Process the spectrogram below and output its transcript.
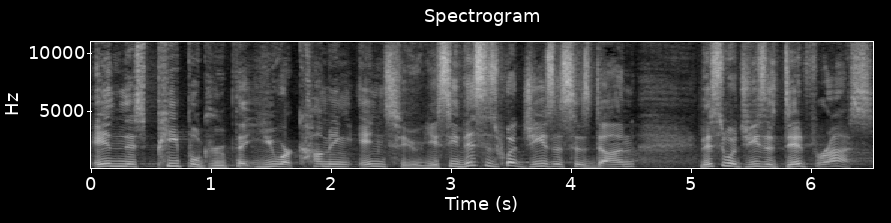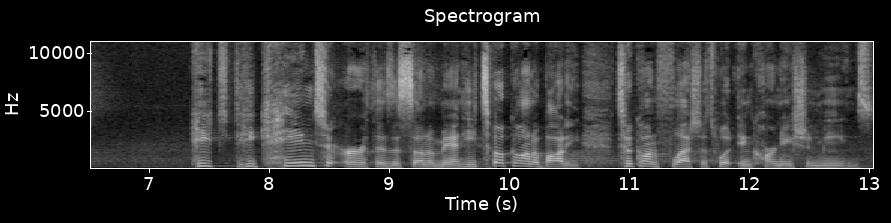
in this people group that you are coming into. You see, this is what Jesus has done. This is what Jesus did for us. He, he came to earth as the Son of Man. He took on a body, took on flesh. That's what incarnation means.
